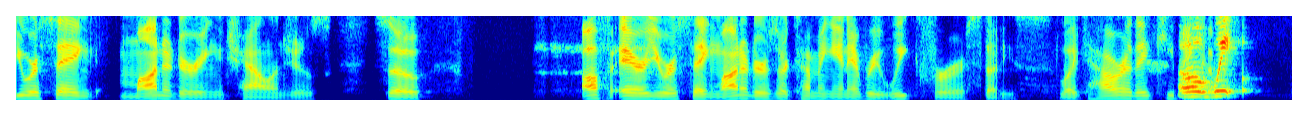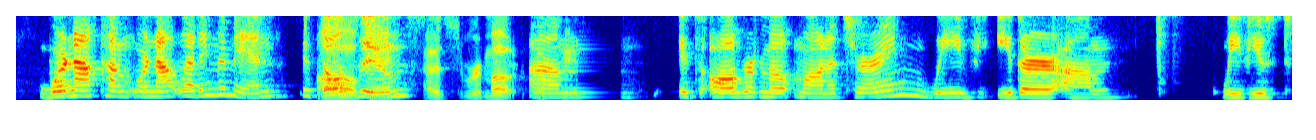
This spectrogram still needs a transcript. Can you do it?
you were saying monitoring challenges. So off air, you were saying monitors are coming in every week for studies. Like, how are they keeping? Oh, up? we we're not coming. We're not letting them in. It's oh, all okay. Zooms. It's remote. Okay. Um, it's all remote monitoring. We've either um, we've used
